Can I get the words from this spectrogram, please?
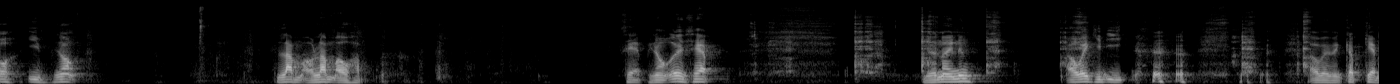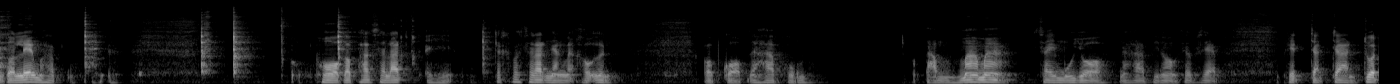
อ้อิ่มพี่น้องล่ำเอาล่ำเอาครับแซ่บพี่น้องเอ้ยแซ่บเดี๋ยวหน่อยนึง เอาไว้กินอีก เอาไปเป็นกับแกมตอนแรกมาครับห่อกับผักสลัดไอ้จักผักสลัดยังละเขาเอิ้นกรอบๆนะครับ ผมตำมาม่าใส่หมูยอนะครับ พี่น้องแซ่บๆเผ็ดจัดจานจวด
